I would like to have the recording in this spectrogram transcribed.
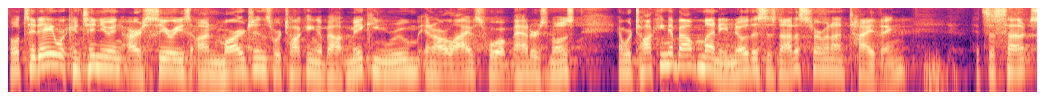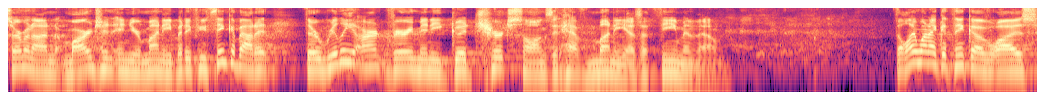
Well, today we're continuing our series on margins. We're talking about making room in our lives for what matters most. And we're talking about money. No, this is not a sermon on tithing. It's a sermon on margin in your money. But if you think about it, there really aren't very many good church songs that have money as a theme in them. The only one I could think of was,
